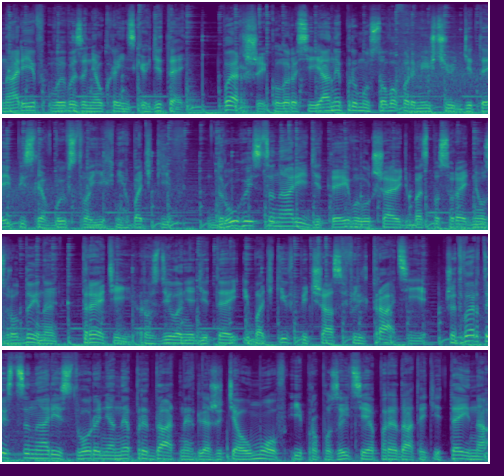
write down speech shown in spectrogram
сценаріїв вивезення українських дітей. Перший, коли росіяни примусово переміщують дітей після вбивства їхніх батьків. Другий сценарій дітей вилучають безпосередньо з родини. Третій розділення дітей і батьків під час фільтрації. Четвертий сценарій створення непридатних для життя умов і пропозиція передати дітей на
